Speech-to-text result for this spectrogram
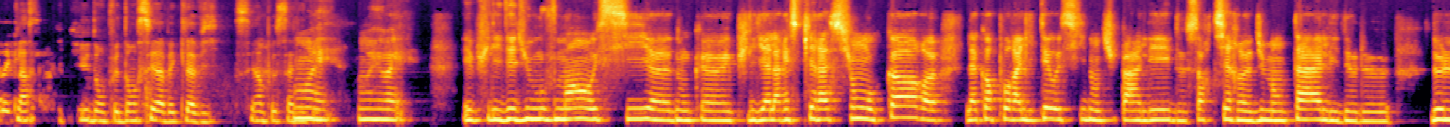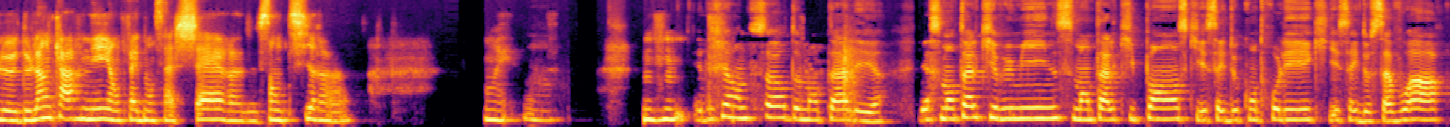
avec l'incertitude, on peut danser avec la vie. C'est un peu ça Oui, oui, oui. Et puis l'idée du mouvement aussi, euh, donc euh, et puis il y a la respiration au corps, euh, la corporalité aussi dont tu parlais, de sortir du mental et de le de le de l'incarner en fait dans sa chair, de sentir Ouais. Mmh. Mmh il y a différentes sortes de mental et il y a ce mental qui rumine, ce mental qui pense, qui essaye de contrôler, qui essaye de savoir,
